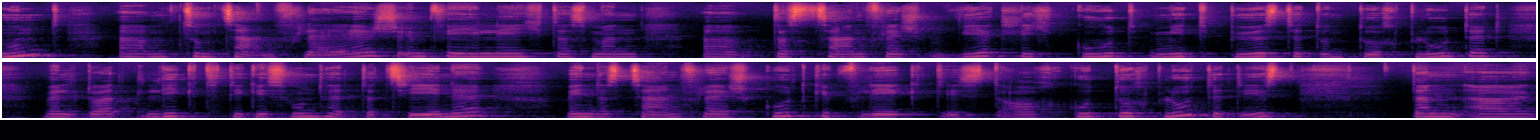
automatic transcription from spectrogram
Und ähm, zum Zahnfleisch empfehle ich, dass man äh, das Zahnfleisch wirklich gut mitbürstet und durchblutet, weil dort liegt die Gesundheit der Zähne. Wenn das Zahnfleisch gut gepflegt ist, auch gut durchblutet ist, dann äh,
